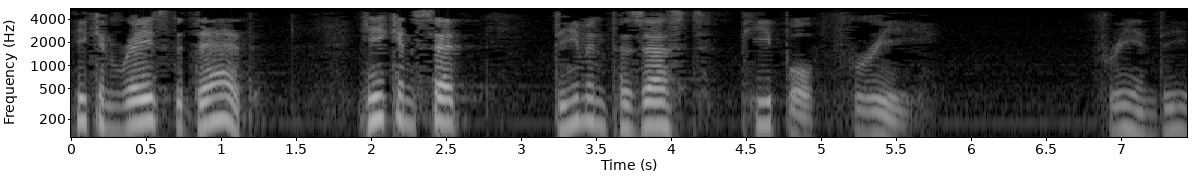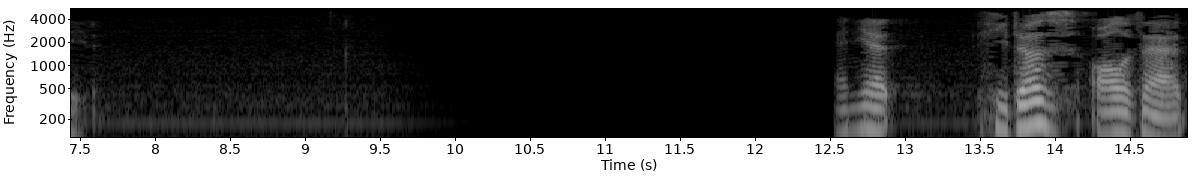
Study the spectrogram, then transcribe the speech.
He can raise the dead. He can set demon possessed people free. Free indeed. And yet, he does all of that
